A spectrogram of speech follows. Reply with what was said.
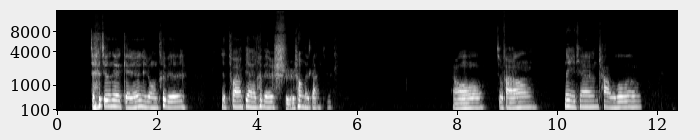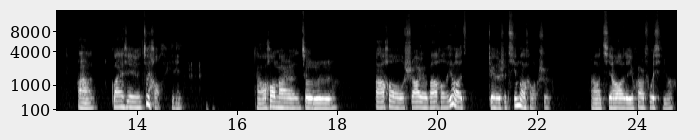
就就那给人一种特别。就突然变得特别实诚的感觉，然后就反正那一天差不多啊关系最好的一天，然后后面就是八号十二月八号又要这个是期末考试，然后七号就一块复习嘛，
